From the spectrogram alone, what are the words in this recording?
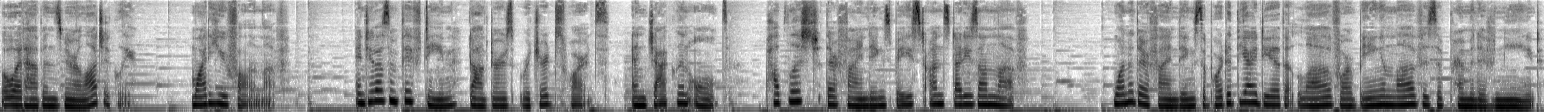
But what happens neurologically? Why do you fall in love? In 2015, doctors Richard Schwartz and Jacqueline Old published their findings based on studies on love. One of their findings supported the idea that love or being in love is a primitive need.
